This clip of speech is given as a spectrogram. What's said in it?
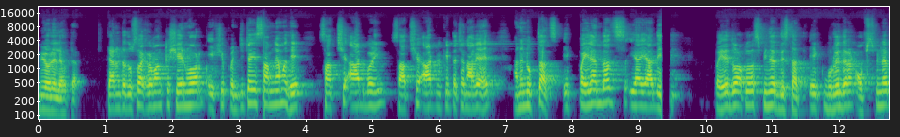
मिळवलेल्या होत्या. त्यानंतर दुसरा क्रमांक शेन वॉर्न एकशे पंचेचाळीस सामन्यामध्ये सातशे आठ बळी सातशे आठ विकेट त्याच्या नावे आहेत. आणि नुकताच एक पहिल्यांदाच या यादीत पहिले दोन आपल्याला स्पिनर दिसतात एक मुरलीधरन ऑफ स्पिनर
